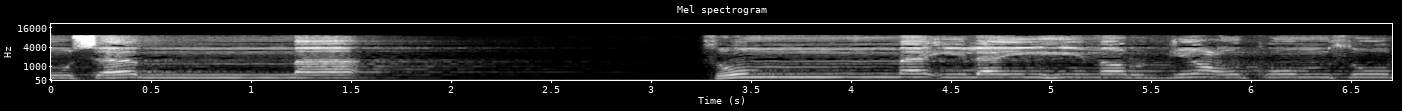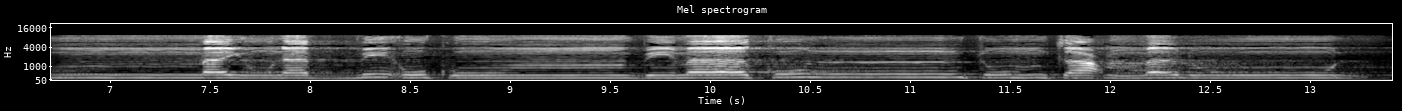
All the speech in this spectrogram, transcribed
مسمى. ثم إليه مرجعكم ثم ينبئكم بما كنتم تعملون.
